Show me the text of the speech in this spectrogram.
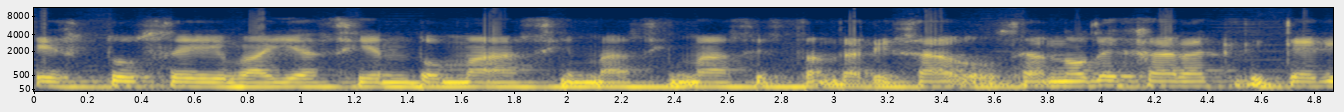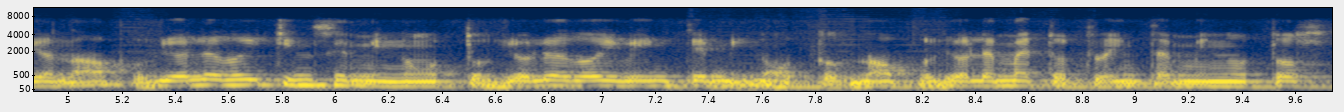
esto se vaya haciendo más y más y más estandarizado. O sea, no dejar a criterio, no, pues yo le doy 15 minutos, yo le doy 20 minutos, no, pues yo le meto 30 minutos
